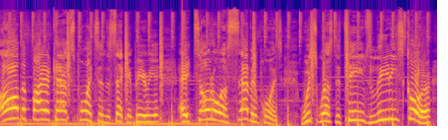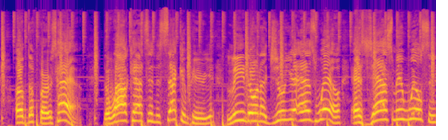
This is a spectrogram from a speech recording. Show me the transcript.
all the Firecats points in the second period, a total of seven points, which was the team's leading scorer of the first half. The Wildcats in the second period leaned on a junior as well as Jasmine Wilson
